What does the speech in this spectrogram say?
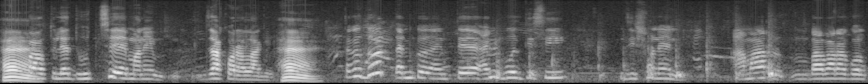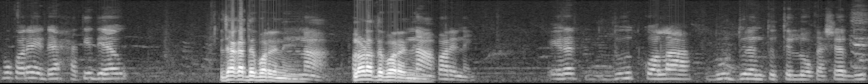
হ্যাঁ। পা তুলে ধুচ্ছে মানে যা করা লাগে। হ্যাঁ। তখন দূর আমি আমি বলতেছি যে শোনেন আমার বাবারা গল্প করে এটা হাতি দেও জাগাতে পারেনি? না। লড়াতে পারেনি? না পারে নাই। এরা দুধ কলা দূর দূরান্ত লোক আসে দুধ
